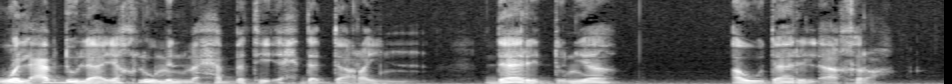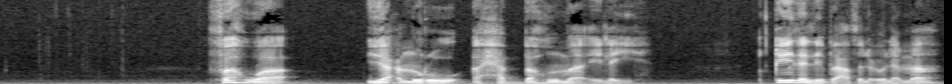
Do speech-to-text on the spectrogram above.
والعبد لا يخلو من محبة إحدى الدارين دار الدنيا أو دار الآخرة. فهو يعمر أحبهما إليه. قيل لبعض العلماء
